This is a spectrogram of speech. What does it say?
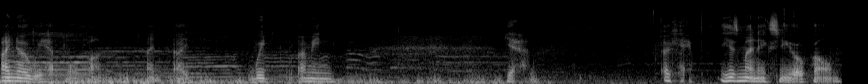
I know we have more fun. I, I, we, I mean, yeah. Okay, here's my next New York poem.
